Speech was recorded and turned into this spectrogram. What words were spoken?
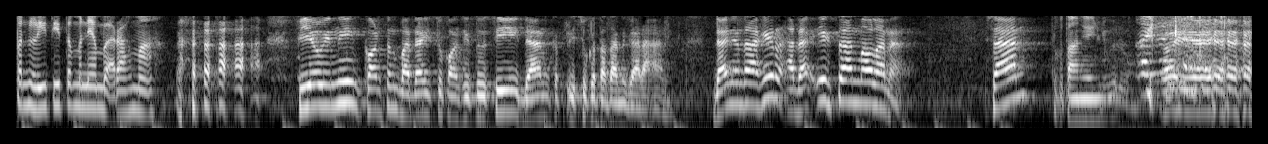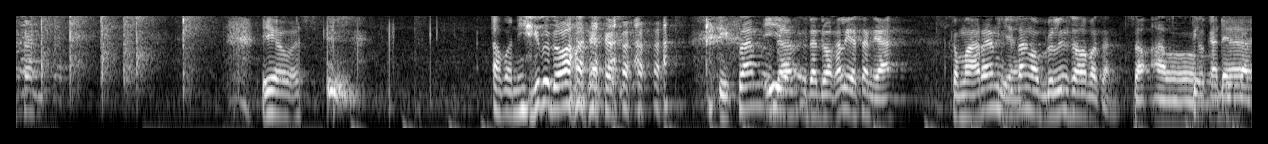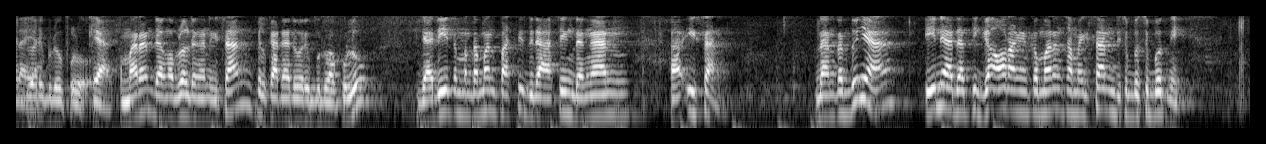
peneliti temennya Mbak Rahma. Vio ini concern pada isu konstitusi dan isu ketatanegaraan. Dan yang terakhir ada Iksan Maulana. Iksan? Tepuk tangannya juga dong. Oh iya. Oh, iya, iya. iya mas. Apa nih? Gitu doang. Iksan iya. udah, udah dua kali ya San ya? Kemarin iya. kita ngobrolin soal apa San? Soal Pilkada, Pilkada 2020. Ya? ya, kemarin udah ngobrol dengan Iksan Pilkada 2020 jadi teman-teman pasti tidak asing dengan uh, Ihsan. Dan tentunya ini ada tiga orang yang kemarin sama Ihsan disebut-sebut nih.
